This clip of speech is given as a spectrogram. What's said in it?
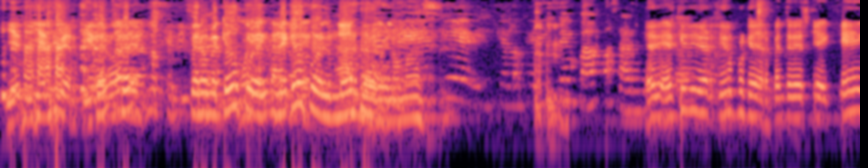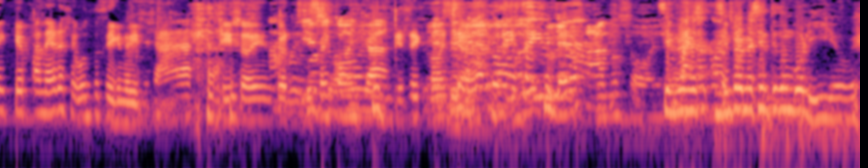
Y es, y es divertido, Pero, ¿no? pero- pero me quedo por el, me quedo por el morbo, güey, nomás. Es que, que lo que dicen va a pasar. Es, es que es divertido porque de repente ves que, ¿qué, qué pan eres según tu signo? Y dices, ah, sí soy, sí soy concha, sí soy concha. Ah, no soy. Siempre me, siempre me he sentido un bolillo, güey.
